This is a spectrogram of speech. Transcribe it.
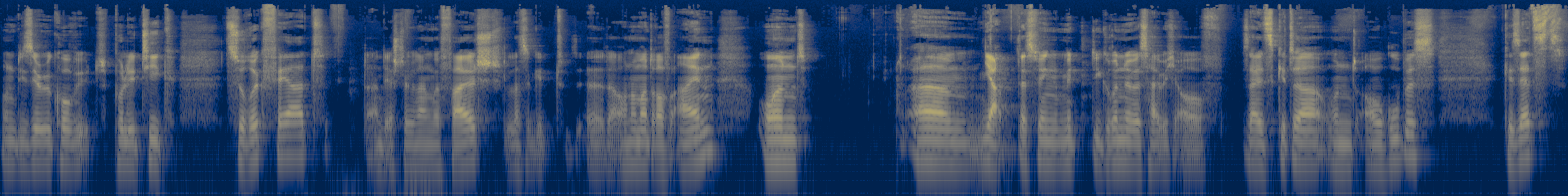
und die Zero-Covid-Politik zurückfährt. An der Stelle lagen wir falsch. Lasse geht äh, da auch nochmal drauf ein. Und ähm, ja, deswegen mit die Gründe, weshalb ich auf Salzgitter und Aurubis gesetzt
